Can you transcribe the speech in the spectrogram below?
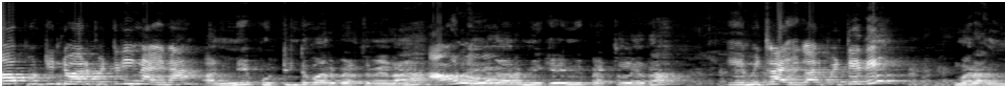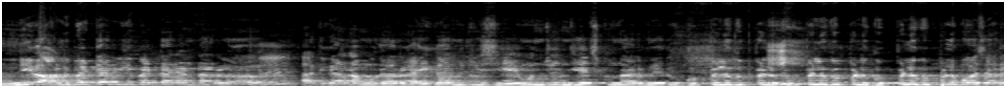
మా పుట్టింటి వారు పెట్టినవి నాయన. అన్నీ పుట్టింటి వారు పెడతామేనా? అవును. అయ్యగారు మీకేమీ పెట్టలేదా? ఏమిట్రా అయ్యగారు పెట్టేది? మరి అన్ని వాళ్ళు పెట్టారు వీళ్ళు పెట్టారంటారు అది కాదు అమ్మగారు అయ్యగారిని చూసి ఏముంజం చేసుకున్నారు మీరు? గుప్పిలు గుప్పిలు గుప్పిలు గుప్పిలు గుప్పిలు గుప్పిలు పోసారు.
